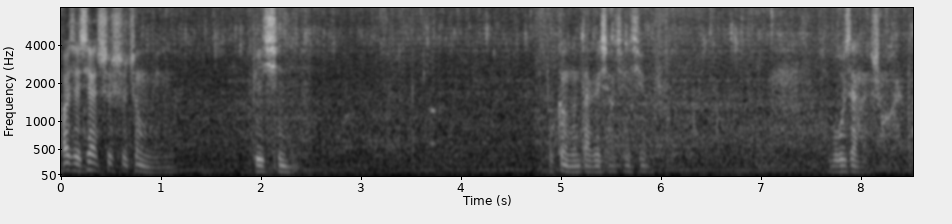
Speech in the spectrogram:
而且现在事实证明，比起你，我更能带给小千幸福。我不会再来伤害她。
